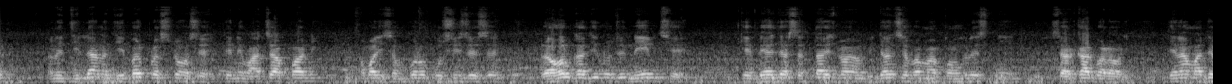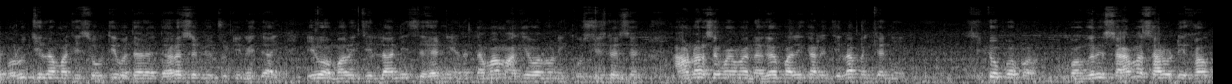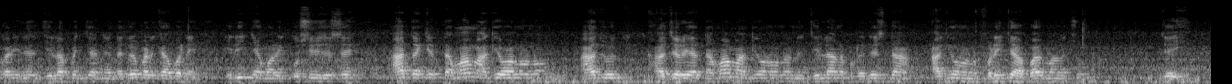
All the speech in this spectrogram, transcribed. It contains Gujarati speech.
અને જિલ્લાના જે પણ પ્રશ્નો હશે, તેને વાચા આપવાની અમારી સંપૂર્ણ કોશિશ રહેશે. રાહુલ ગાંધીનું જે નેમ છે કે બે હજાર સત્તાવીસમાં વિધાનસભામાં કોંગ્રેસની સરકાર બનાવવાની તેના માટે ભરૂચ જિલ્લામાંથી સૌથી વધારે ધારાસભ્યો ચૂંટીને જાય એવો અમારી જિલ્લાની, શહેરની અને તમામ આગેવાનોની કોશિશ રહેશે. આવનાર સમયમાં નગરપાલિકા અને જિલ્લા પંચાયતની સીટો પર પણ કોંગ્રેસ સારામાં સારો દેખાવ કરીને જિલ્લા પંચાયતને નગરપાલિકા બને એ રીતની અમારી કોશિશ રહેશે. આ તકે તમામ આગેવાનોનો આજરોજ હાજર રહ્યા. તમામ આગેવાનોનો અને જિલ્લાના પ્રદેશના આગેવાનોનો ફરીથી આભાર માનું છું. જય હિન્દ.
